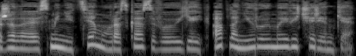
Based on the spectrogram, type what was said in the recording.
Желая сменить тему, рассказываю ей о планируемой вечеринке.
